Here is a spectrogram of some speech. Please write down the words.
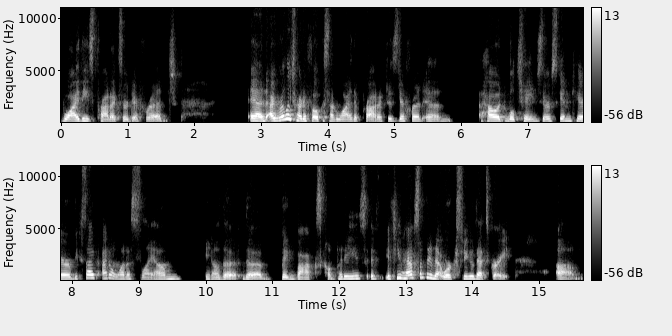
why these products are different, and I really try to focus on why the product is different and how it will change their skincare, because I, I don't want to slam, you know, the the big box companies. If if you have something that works for you, that's great. Um,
